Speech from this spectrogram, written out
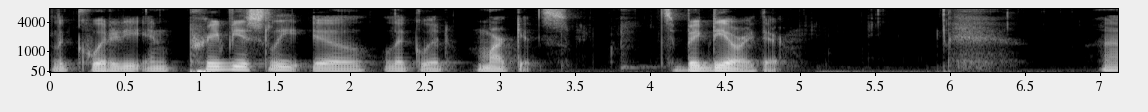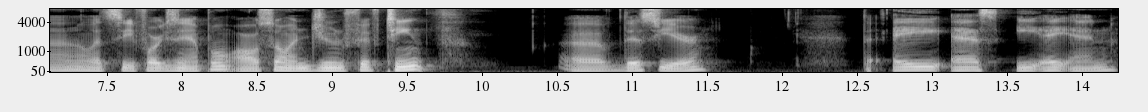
liquidity in previously illiquid markets. It's a big deal right there. Uh, let's see, for example, also on June 15th of this year, the ASEAN,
